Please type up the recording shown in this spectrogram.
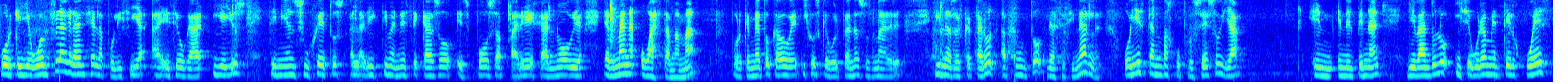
porque llegó en flagrancia la policía a ese hogar y ellos tenían sujetos a la víctima, en este caso esposa, pareja, novia, hermana o hasta mamá, porque me ha tocado ver hijos que golpean a sus madres y las rescataron a punto de asesinarlas. Hoy están bajo proceso ya en, el penal llevándolo y seguramente el juez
